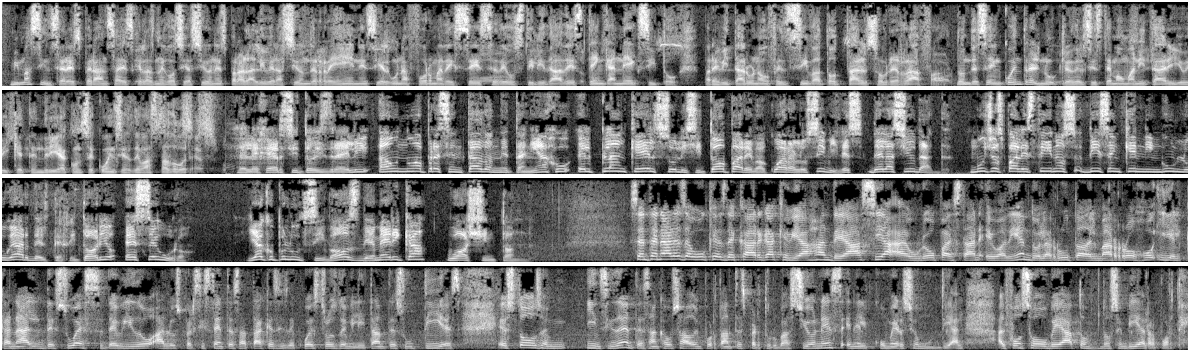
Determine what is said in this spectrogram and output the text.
Mi más sincera esperanza es que las negociaciones para la liberación de rehenes y alguna forma de cese de hostilidades tengan éxito para evitar una ofensiva total sobre Rafa, donde se encuentra el núcleo del sistema humanitario y que tendría consecuencias devastadoras. El ejército israelí aún no ha presentado a Netanyahu el plan que él solicitó para evacuar a los civiles de la ciudad. Muchos palestinos dicen que ningún lugar del territorio es seguro. Jacopo Luzzi, Voz de América, Washington. Centenares de buques de carga que viajan de Asia a Europa están evadiendo la ruta del Mar Rojo y el Canal de Suez debido a los persistentes ataques y secuestros de militantes hutíes. Estos em, incidentes han causado importantes perturbaciones en el comercio mundial. Alfonso Beato nos envía el reporte.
